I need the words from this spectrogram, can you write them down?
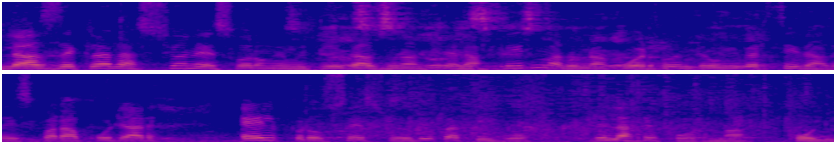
las declaraciones fueron emitidas durante la firma de un acuerdo entre universidades para apoyar el proceso educativo de la reforma policial.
